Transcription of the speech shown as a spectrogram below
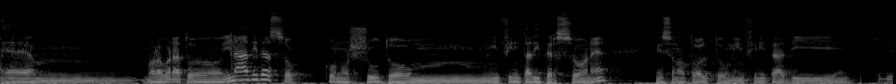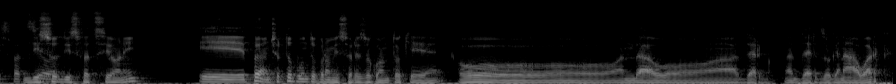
Ehm, ho lavorato in Adidas, ho conosciuto un'infinità di persone, mi sono tolto un'infinità di soddisfazioni. di soddisfazioni. E poi a un certo punto però mi sono reso conto che o andavo ad, er- ad Herzog Nauark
